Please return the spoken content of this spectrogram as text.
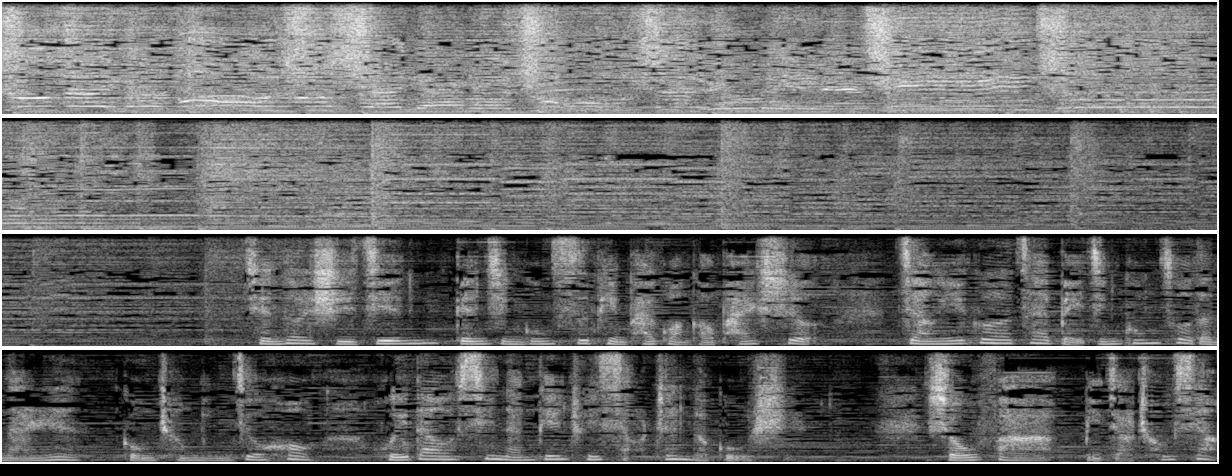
就在那多愁善感的初次流泪的青前段时间跟进公司品牌广告拍摄，讲一个在北京工作的男人功成名就后回到西南边陲小镇的故事。手法比较抽象，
